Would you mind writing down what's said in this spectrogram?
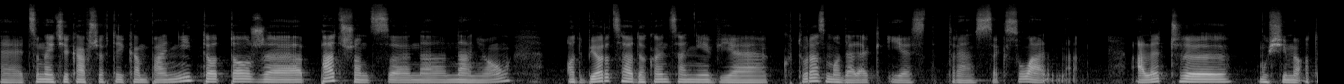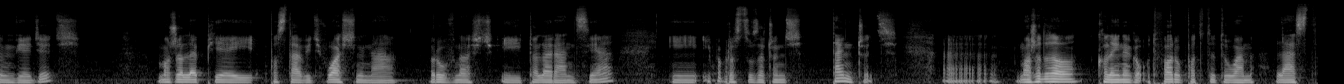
E, Co najciekawsze w tej kampanii, to to, że patrząc e, na, na nią, odbiorca do końca nie wie, która z modelek jest transseksualna. Ale czy musimy o tym wiedzieć? Może lepiej postawić właśnie na równość i tolerancję i, i po prostu zacząć tańczyć. E, może do kolejnego utworu pod tytułem Last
